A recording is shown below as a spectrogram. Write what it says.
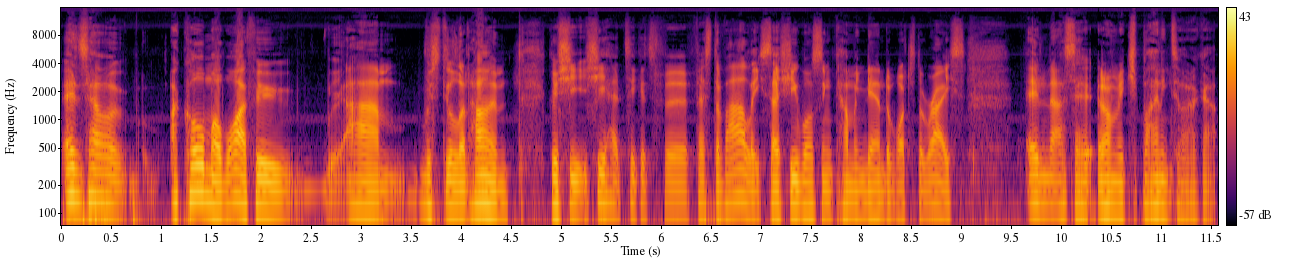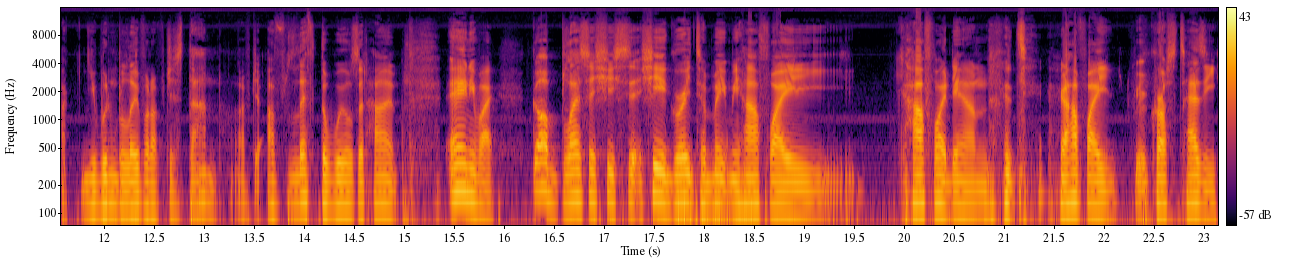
and so I called my wife who um, was still at home because she, she had tickets for Festivale, so she wasn't coming down to watch the race. And I said, and I'm explaining to her, go, you wouldn't believe what I've just done. I've, just, I've left the wheels at home. Anyway, God bless her. She she agreed to meet me halfway halfway down, halfway across Tassie,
